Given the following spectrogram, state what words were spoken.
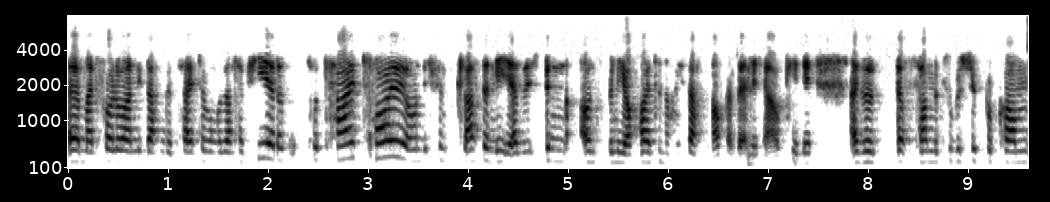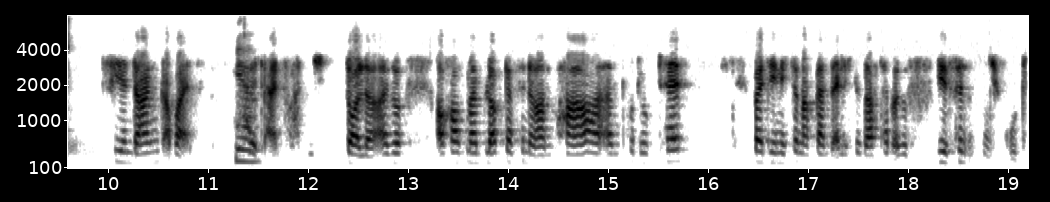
äh, meinen Followern die Sachen gezeigt habe und gesagt habe, hier, das ist total toll und ich finde es klasse. Nee, also ich bin, und bin ich auch heute noch, ich sage auch ganz ehrlich, ja, okay, nee, also das haben wir zugeschickt bekommen, vielen Dank, aber es ist ja. halt einfach nicht dolle. Also auch auf meinem Blog, da findet man ein paar ähm, Produkttests, bei denen ich dann auch ganz ehrlich gesagt habe, also wir finden es nicht gut.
